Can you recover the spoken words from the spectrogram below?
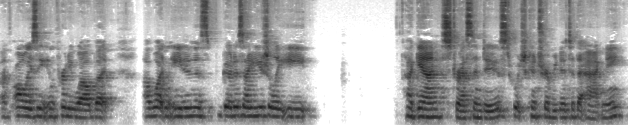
I've always eaten pretty well, but I wasn't eating as good as I usually eat. Again, stress induced, which contributed to the acne.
